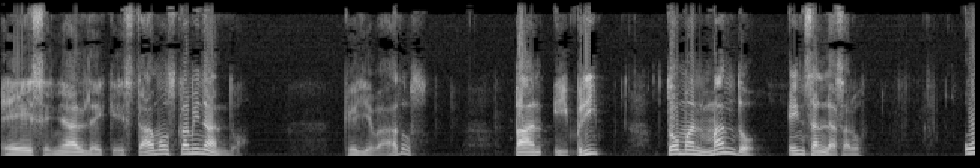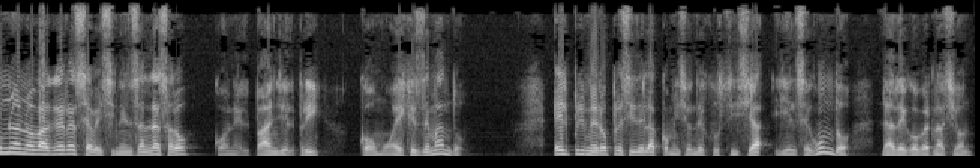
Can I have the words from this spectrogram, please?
Es señal de que estamos caminando. ¡Qué llevados! PAN y PRI toman mando en San Lázaro. Una nueva guerra se avecina en San Lázaro con el PAN y el PRI como ejes de mando. El primero preside la Comisión de Justicia y el segundo la de Gobernación,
